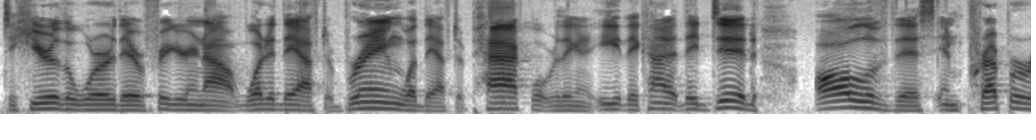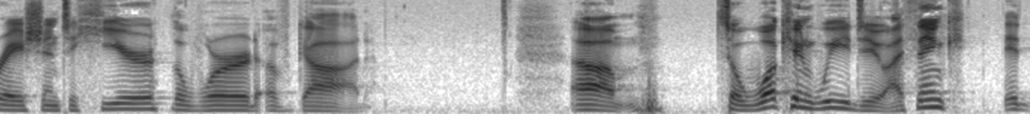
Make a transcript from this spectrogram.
to hear the word. They were figuring out what did they have to bring, what they have to pack, what were they going to eat. They kind of they did all of this in preparation to hear the word of God. Um, so, what can we do? I think it,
